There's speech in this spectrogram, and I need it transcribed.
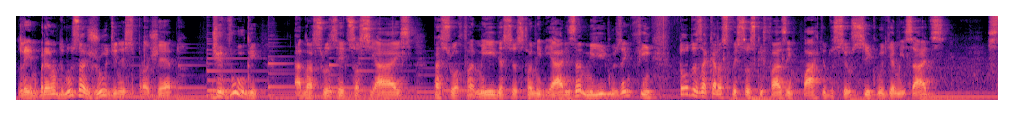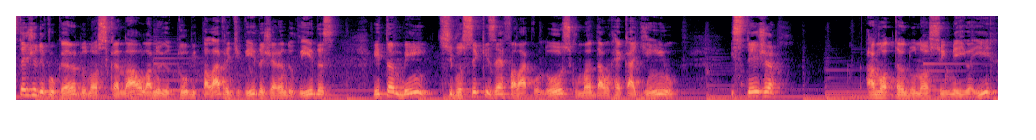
Lembrando, nos ajude nesse projeto, divulgue nas suas redes sociais, para sua família, seus familiares, amigos, enfim, todas aquelas pessoas que fazem parte do seu ciclo de amizades. Esteja divulgando o nosso canal lá no YouTube, Palavra de Vida, Gerando Vidas. E também, se você quiser falar conosco, mandar um recadinho, esteja anotando o nosso e-mail aí,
